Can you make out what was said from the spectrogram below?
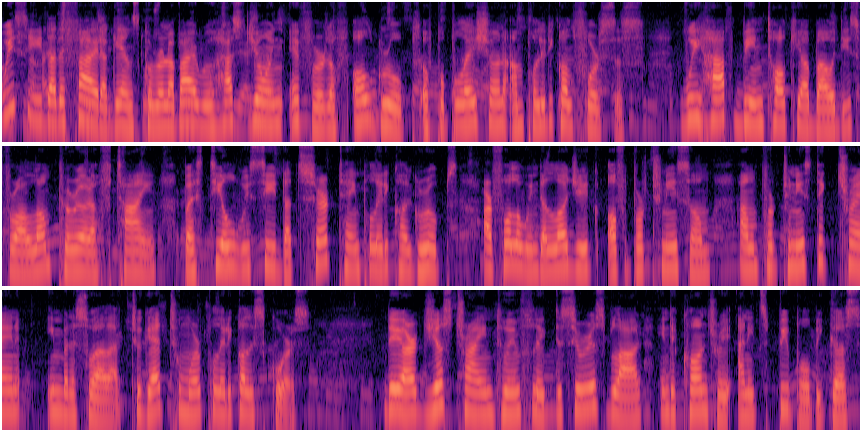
We see that the fight against coronavirus has joined efforts of all groups of population and political forces. We have been talking about this for a long period of time, but still we see that certain political groups are following the logic of opportunism and opportunistic trend in Venezuela to get to more political scores. They are just trying to inflict the serious blood in the country and its people because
